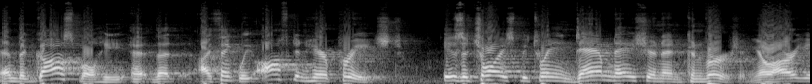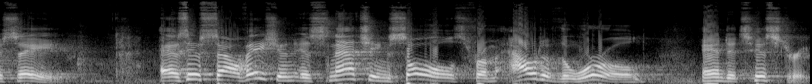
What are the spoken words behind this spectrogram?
And the gospel he, uh, that I think we often hear preached is a choice between damnation and conversion. You know, are you saved? As if salvation is snatching souls from out of the world and its history.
